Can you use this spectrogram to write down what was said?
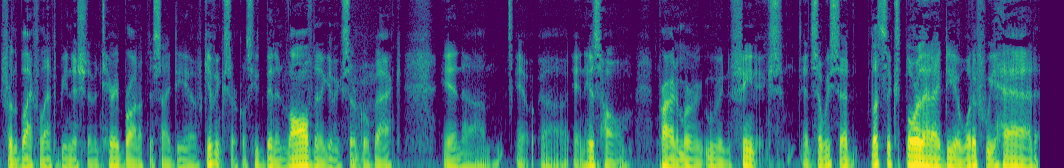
for the Black Philanthropy Initiative, and Terry brought up this idea of giving circles. He'd been involved in a giving circle back in um, you know, uh, in his home prior to moving, moving, to Phoenix. And so we said, let's explore that idea. What if we had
